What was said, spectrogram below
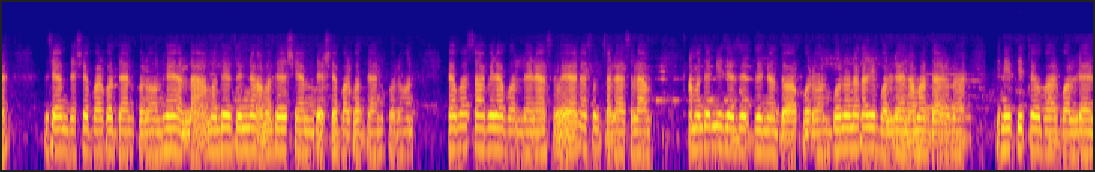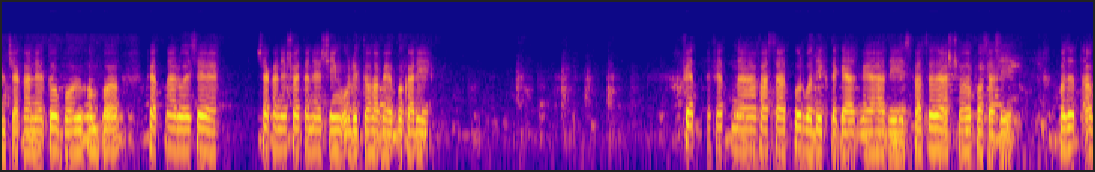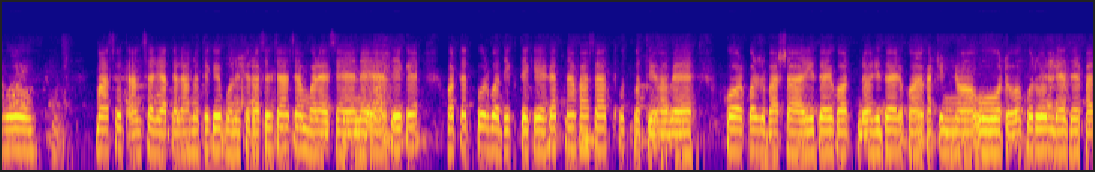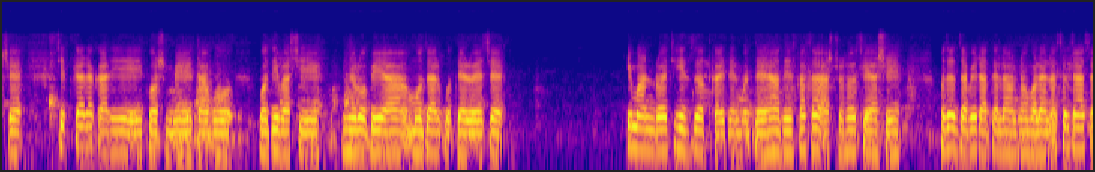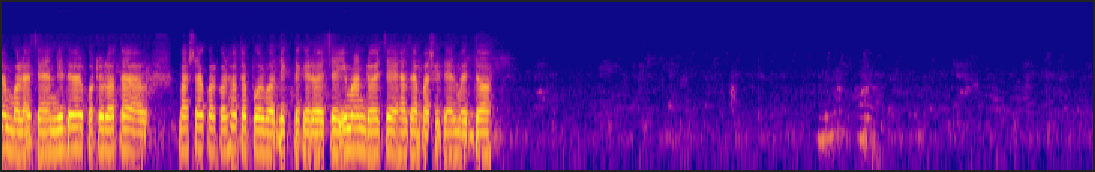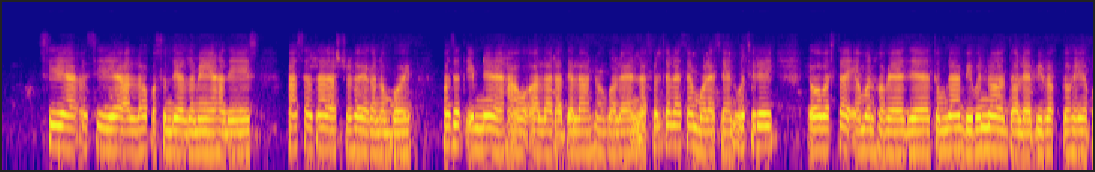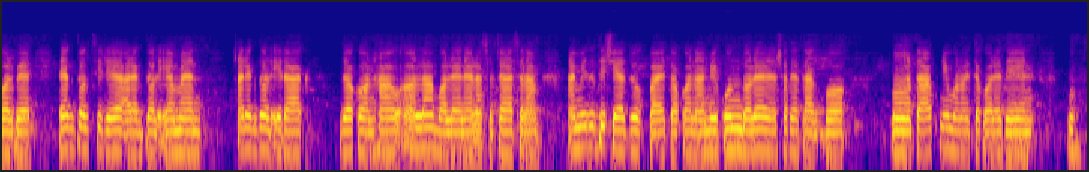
শ্যাম দেশে বরকত দান করুন। হে আল্লাহ, আমাদের জন্য আমাদের শ্যাম দেশে বরকত দান করুন। এবার সাহাবীরা বললেন রাসূল সাল্লাল্লাহু সাল্লাম, আমাদের নিজেদের জন্য দোয়া করুন। বর্ণনাকারী বললেন, আমার ধারণা। তিনি তৃতীয়বার বললেন, সেখানে তো ভূমিকম্প, ফেতনা রয়েছে। সেখানে শয়তানের সিং উড়িত হবে, বোকারি। ফেতনা, ফাসাদ পূর্ব দিক থেকে আসবে, হাদিস পাঁচ হাজার আটশো পঁচাশি। হজরত আবু মাসুদ আনসারি আদালাহ থেকে বর্ণিত রাসেল চাচাম বলেছেন, এদিকে অর্থাৎ পূর্ব দিক থেকে ফেতনা, ফাসাদ উৎপত্তি হবে। কর্কশ ভাষা হৃদয় গঠন হৃদয়ের কাঠিন্য, ওট ও গরুর লেজের পাশে চিৎকারকারী এই পশ্মে তাবু, অধিবাসী রবিয়া মোজার বুতে রয়েছে। ইমান রয়েছে হিজরতকারীদের মধ্যে। হাদিস পাঁচ আটশোশো ছিয়াশি। হজরত জাবির আনহু বলেন, রাসূল সাল্লাল্লাহু বলেছেন, হৃদয়ের কঠোরতা ভাষা কর্কশতা পূর্ব দিক থেকে রয়েছে, ইমান রয়েছে হেজাববাসীদের মধ্যে। সিরিয়া সিরিয়া আল্লাহ পছন্দীয় জমি, হাদিস পাঁচ হাজার আটশোশো একানব্বই। হজরত ইবনে হাও আল্লাহ রাদিয়াল্লাহু বলেন, রাসূল সাল্লাল্লাহু বলেছেন অচিরেই অবস্থা এমন হবে যে তোমরা বিভিন্ন দলে বিভক্ত হয়ে পড়বে। এক দল সিরিয়া, আরেক দল ইয়েমেন, আরেক দল ইরাক। যখন হাও আল্লাহ বলেন রাসূল সাল্লাল্লাহু আমি যদি সে যোগ পাই, তখন আমি কোন দলের সাথে থাকব? তা আপনি মনোনীত করে দিন।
